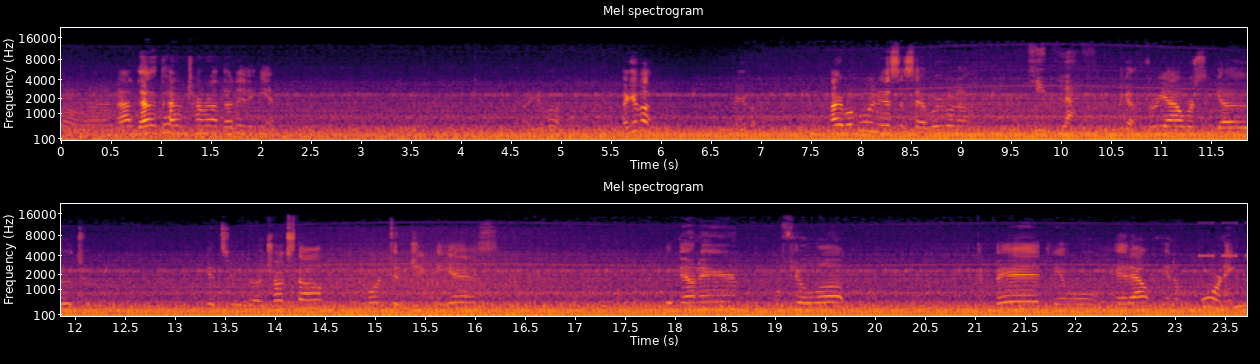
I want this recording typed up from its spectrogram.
oh. Now, don't, don't turn around, done it again. I give up. I give up. I give up. Alright, we're going to SSL. We're gonna Keep left. we got three hours to go to get to the truck stop, according to the GPS. Get down there, we'll fuel up, to bed, and we'll head out in the morning.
